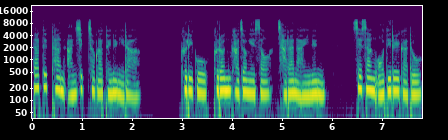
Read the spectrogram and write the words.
따뜻한 안식처가 되느니라. 그리고 그런 가정에서 자란 아이는 세상 어디를 가도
